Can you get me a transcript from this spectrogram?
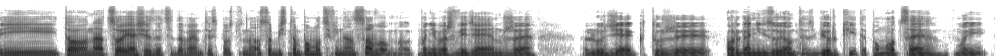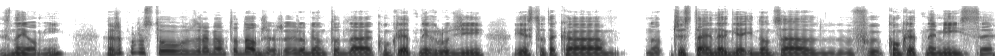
I to, na co ja się zdecydowałem, to jest po prostu na osobistą pomoc finansową, no, ponieważ wiedziałem, że ludzie, którzy organizują te zbiórki, te pomoce, moi znajomi, że po prostu zrobią to dobrze, że robią to dla konkretnych ludzi. Jest to taka no, czysta energia idąca w konkretne miejsce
